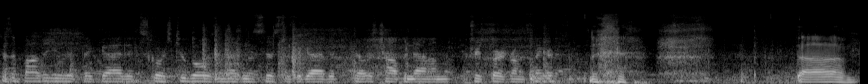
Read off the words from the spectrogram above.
Does it bother you that the guy that scores two goals and has an assist is the guy that, that was chomping down on Patrice Bergeron's finger? Um,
